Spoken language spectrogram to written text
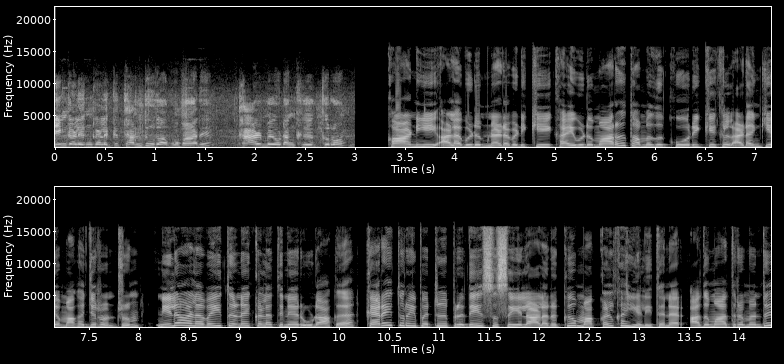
நீங்கள் எங்களுக்கு தந்து உதவுமாறு தாழ்மையுடன் கேட்குறோம். காணியை அளவிடும் நடவடிக்கையை கைவிடுமாறு தமது கோரிக்கைகள் அடங்கிய மகஜர் ஒன்றும் நில அளவை திணைக்களத்தினர் ஊடாக கரைத்துறை பெற்று பிரதேச செயலாளருக்கு மக்கள் கையளித்தனர். அது மாத்திரமன்றி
